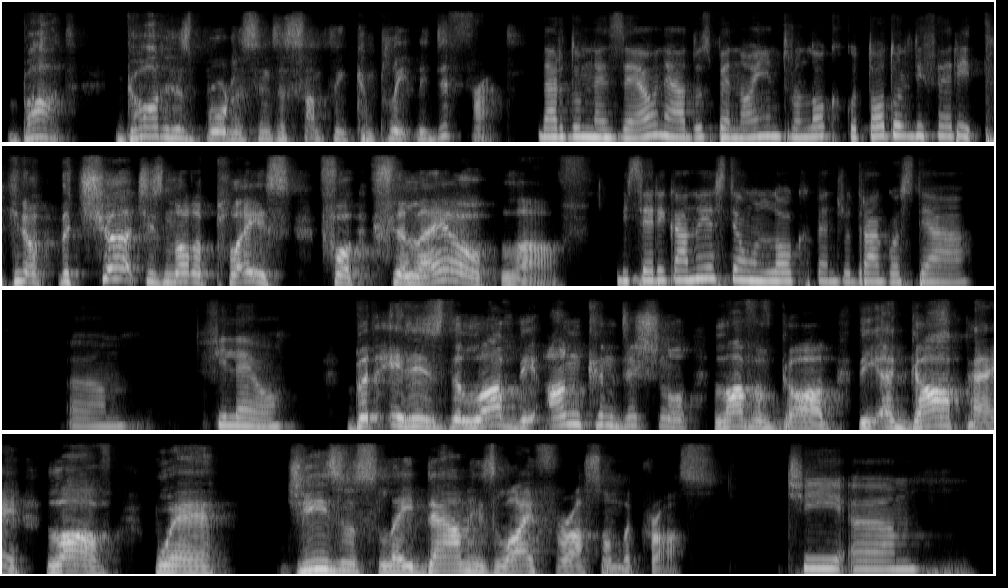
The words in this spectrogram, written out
But God has brought us into something completely different. Dar Dumnezeu ne-a adus pe noi într-un loc cu totul diferit. You know, the church is not a place for phileo love. Biserica nu este un loc pentru dragostea um, fileo, But it is the love, the unconditional love of God, the agape love, where Jesus laid down his life for us on the cross. ci um,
